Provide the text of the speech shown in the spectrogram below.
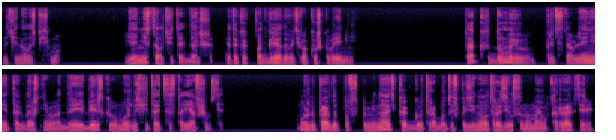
Начиналось письмо. Я не стал читать дальше. Это как подглядывать в окошко времени. Так, думаю, представление тогдашнего Андрея Бельского можно считать состоявшимся. Можно, правда, повспоминать, как год работы в казино отразился на моем характере,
